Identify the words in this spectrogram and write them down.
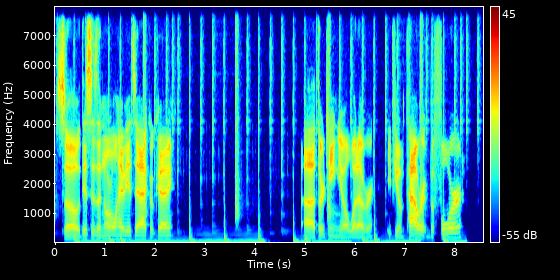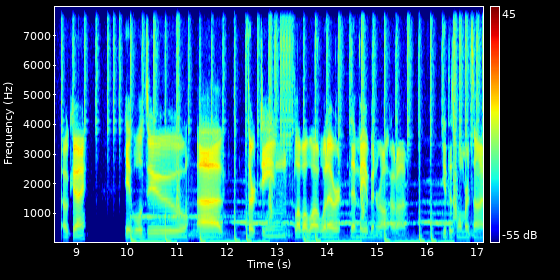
So this is a normal heavy attack, okay? Uh, 13, you know, whatever. If you empower it before, okay, it will do uh, 13, blah, blah, blah, whatever. That may have been wrong. Hold on. Get this one more time.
